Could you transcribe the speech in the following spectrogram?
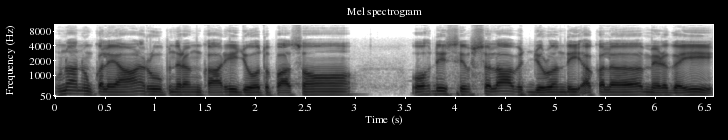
ਉਹਨਾਂ ਨੂੰ ਕਲਿਆਣ ਰੂਪ ਨਿਰੰਕਾਰੀ ਜੋਤ ਪਾਸੋਂ ਉਸ ਦੀ ਸਿਫਤ ਸਲਾਹ ਵਿੱਚ ਜੁੜਨ ਦੀ ਅਕਲ ਮਿਲ ਗਈ।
